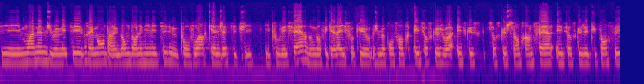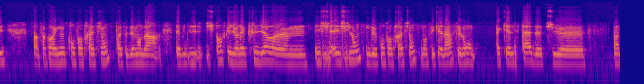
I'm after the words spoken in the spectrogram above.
si moi-même je me mettais vraiment, par exemple, dans le mimétisme pour voir quel geste il, il pouvait faire. Donc dans ces cas-là, il faut que je me concentre et sur ce que je vois et ce que, sur ce que je suis en train de faire et sur ce que j'ai pu penser. Enfin, c'est encore une autre concentration. Ça demande un. Je pense qu'il y aurait plusieurs euh, éche- échelons de concentration dans ces cas-là, selon à quel stade tu euh, enfin,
